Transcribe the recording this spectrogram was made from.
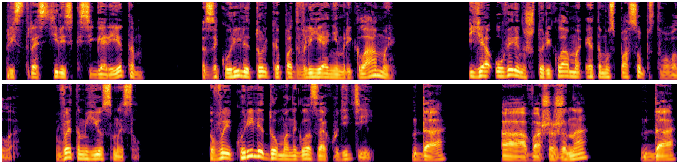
пристрастились к сигаретам, закурили только под влиянием рекламы? Я уверен, что реклама этому способствовала. В этом ее смысл. Вы курили дома на глазах у детей? Да. А ваша жена? Да.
